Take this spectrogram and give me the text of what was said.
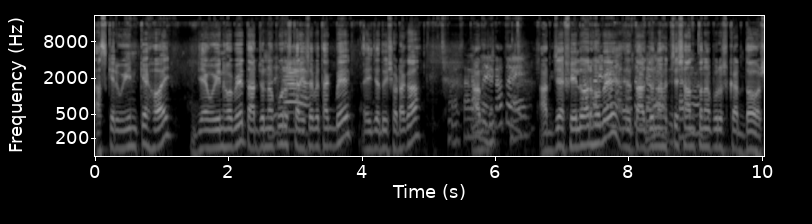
আজকের উইন কে হয় যে উইন হবে তার জন্য পুরস্কার হিসেবে থাকবে এই যে দুইশো টাকা। তাড়াতাড়ি তাড়াতাড়ি আর যে ফেলোয়ার হবে তার জন্য হচ্ছে সান্ত্বনা পুরস্কার দশ।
